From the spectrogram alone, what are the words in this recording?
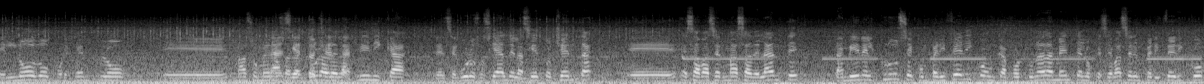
el nodo, por ejemplo, eh, más o menos a la altura de la clínica del Seguro Social de la 180, eh, esa va a ser más adelante. También el cruce con periférico, aunque afortunadamente lo que se va a hacer en periférico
